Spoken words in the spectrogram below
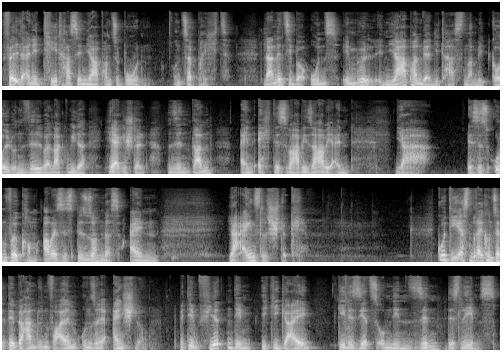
Fällt eine Teetasse in Japan zu Boden und zerbricht, landet sie bei uns im Müll. In Japan werden die Tassen dann mit Gold- und Silberlack wieder hergestellt und sind dann ein echtes Wabi-Sabi. Ein, ja, es ist unvollkommen, aber es ist besonders ein ja, Einzelstück. Gut, die ersten drei Konzepte behandeln vor allem unsere Einstellung. Mit dem vierten, dem Ikigai, geht es jetzt um den Sinn des Lebens.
